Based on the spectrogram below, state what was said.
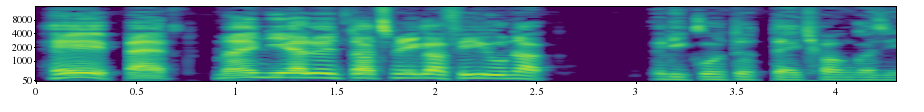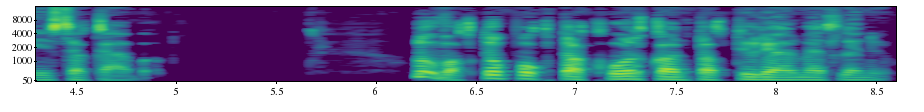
Hé, Pert, mennyi előnyt adsz még a fiúnak? rikoltotta egy hang az éjszakába. Lovak topogtak, horkantak türelmetlenül.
